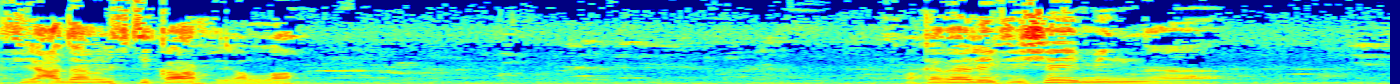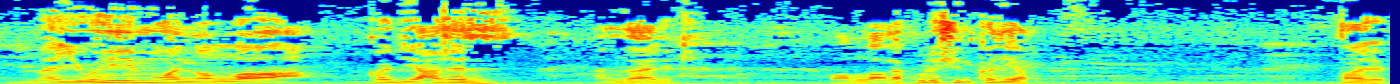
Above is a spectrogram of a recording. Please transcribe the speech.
في عدم الافتكار إلى الله. وكذلك في شيء من ما يهيم أن الله قد يعجز عن ذلك. والله على كل شيء قدير. طيب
